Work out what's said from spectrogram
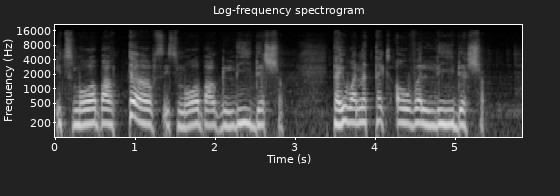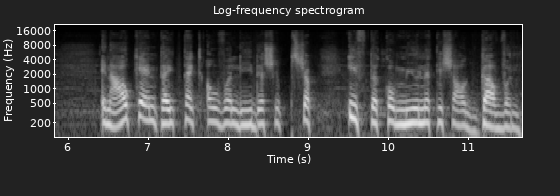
It's more about turfs. It's more about leadership. They want to take over leadership. And how can they take over leadership if the community shall govern?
